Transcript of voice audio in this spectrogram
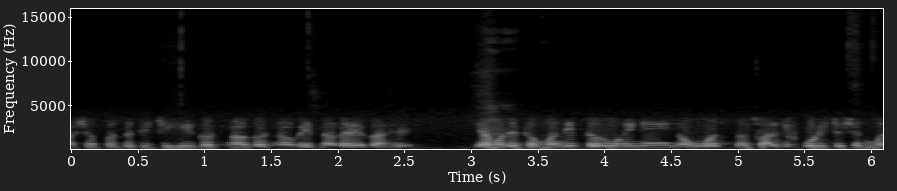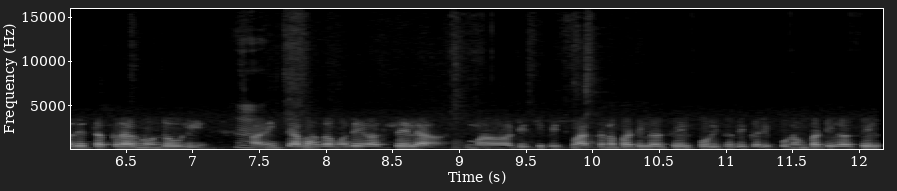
अशा पद्धतीची ही घटना घडणं वेदनादायक आहे. यामध्ये संबंधित तरुणीने नऊ वाजता स्वारगेट पोलीस स्टेशनमध्ये तक्रार नोंदवली. आणि त्या भागामध्ये असलेल्या डीसीपी स्मार्तना पाटील असेल पोलीस अधिकारी पूनम पाटील असेल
